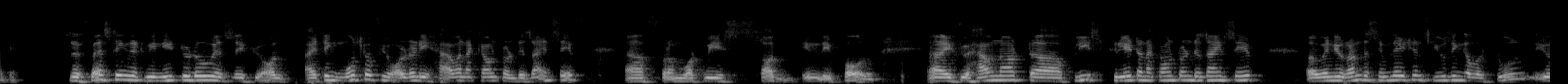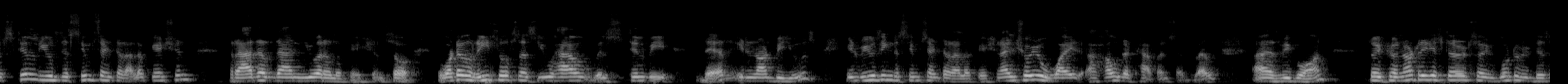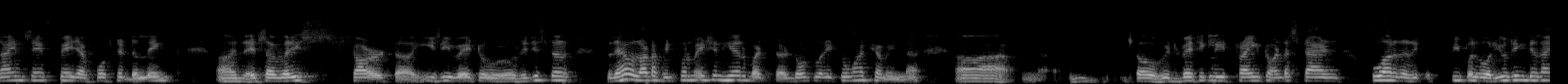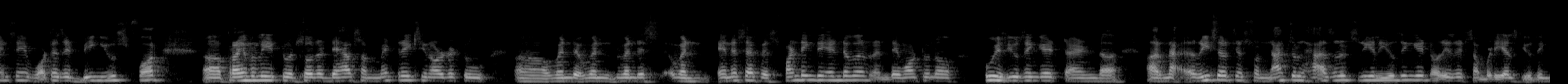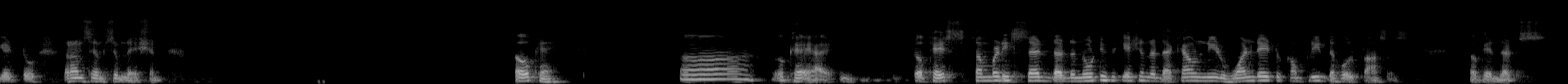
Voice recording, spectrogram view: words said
Okay. So the first thing that we need to do is if you all, I think most of you already have an account on Design Safe uh, from what we saw in the poll. Uh, if you have not, uh, please create an account on Design Safe. Uh, when you run the simulations using our tool, you still use the sim center allocation rather than your allocation. So whatever resources you have will still be there. It will not be used. It'll be using the sim center allocation. I'll show you why, uh, how that happens as well as we go on. So if you're not registered, so you go to the design safe page, I've posted the link. Uh, it's a very short, uh, easy way to register. So they have a lot of information here, but uh, don't worry too much. I mean, uh, uh, so it's basically trying to understand who are the people who are using design safe, what is it being used for, uh, primarily to, so that they have some metrics in order to when the, when when this when NSF is funding the endeavor and they want to know who is using it and uh, are researchers from natural hazards really using it or is it somebody else using it to run some simulation? Okay. Uh, okay. I, okay. Somebody said that the notification that the account need one day to complete the whole process. Okay. That's,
